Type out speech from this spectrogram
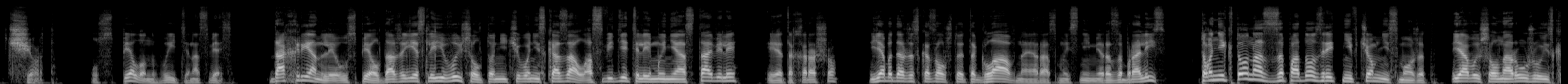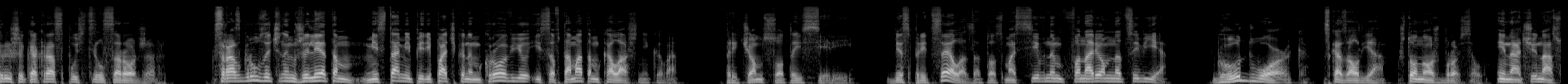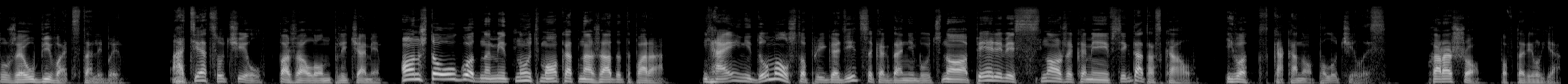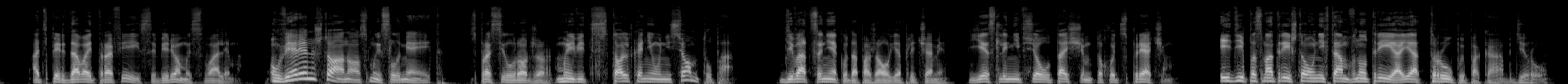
Черт, успел он выйти на связь. Да хрен ли успел, даже если и вышел, то ничего не сказал, а свидетелей мы не оставили, и это хорошо. Я бы даже сказал, что это главное, раз мы с ними разобрались, то никто нас заподозрить ни в чем не сможет. Я вышел наружу, и с крыши как раз спустился Роджер. С разгрузочным жилетом, местами перепачканным кровью и с автоматом Калашникова. Причем сотой серии. Без прицела, зато с массивным фонарем на цевье. «Good work», — сказал я, что нож бросил. «Иначе нас уже убивать стали бы». «Отец учил», — пожал он плечами. «Он что угодно метнуть мог от ножа до топора. Я и не думал, что пригодится когда-нибудь, но перевесь с ножиками всегда таскал. И вот как оно получилось». «Хорошо», — повторил я. «А теперь давай трофеи соберем и свалим». «Уверен, что оно смысл имеет?» — спросил Роджер. «Мы ведь столько не унесем тупо». «Деваться некуда», — пожал я плечами. «Если не все утащим, то хоть спрячем. Иди посмотри, что у них там внутри, а я трупы пока обдеру».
